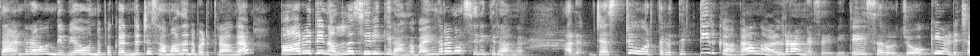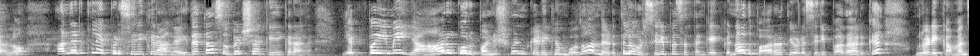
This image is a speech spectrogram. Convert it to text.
சாண்ட்ராவும் திவ்யாவும் இந்த பக்கம் இருந்துட்டு சமாதானப்படுத்துகிறாங்க பார்வதி நல்லா சிரிக்கிறாங்க. பயங்கரமாக சிரிக்கிறாங்க. அதை ஜஸ்ட்டு ஒருத்தரை திட்டிருக்காங்க. அவங்க அழுறாங்க. சரி விஜய் சார் ஒரு ஜோக்கே அடித்தாலும் அந்த இடத்துல எப்படி சிரிக்கிறாங்க? இதைத்தான் சுபிக்ஷா கேட்குறாங்க எப்பயுமே யாருக்கு ஒரு பனிஷ்மெண்ட் கிடைக்கும் போதும் அந்த இடத்துல ஒரு சிரிப்பு சத்தம் கேட்குன்னா அது பார்வதியோட சிரிப்பாக தான் இருக்குது உங்களுடைய கமெண்ட்ஸ்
